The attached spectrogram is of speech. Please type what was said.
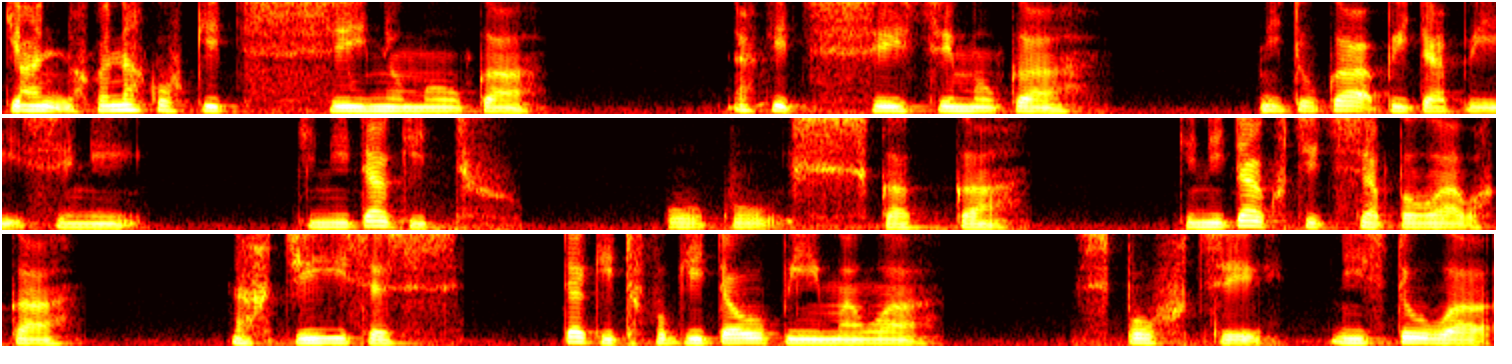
ki an kanakuh kitsinumuka. Nakitsitsimuka. Nituka pitapi sini. Kinita kitu. o ku skaka Kinita kutsitsapawa waka. Nach Jesus. Takit pukitau pimawa. Spuhti. nistuwa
